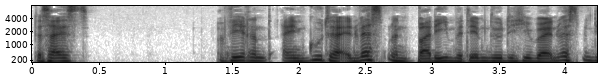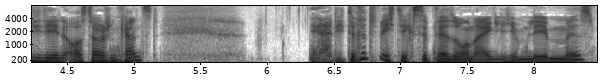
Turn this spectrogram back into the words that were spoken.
Das heißt, während ein guter Investment-Buddy, mit dem du dich über Investment-Ideen austauschen kannst, ja, die drittwichtigste Person eigentlich im Leben ist,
